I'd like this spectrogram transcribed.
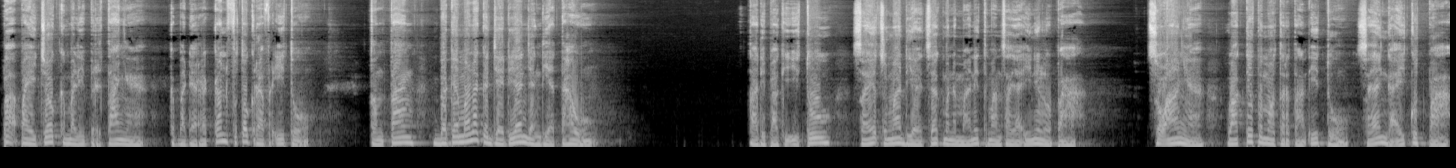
Pak Paijo kembali bertanya kepada rekan fotografer itu tentang bagaimana kejadian yang dia tahu. Tadi pagi itu, saya cuma diajak menemani teman saya ini loh pak. Soalnya, waktu pemotretan itu, saya nggak ikut pak.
